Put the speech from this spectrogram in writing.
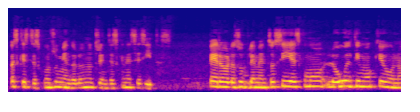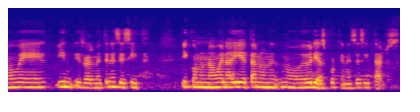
pues, que estés consumiendo los nutrientes que necesitas. Pero los suplementos sí es como lo último que uno ve y realmente necesita y con una buena dieta no, no deberías por qué necesitarlos.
